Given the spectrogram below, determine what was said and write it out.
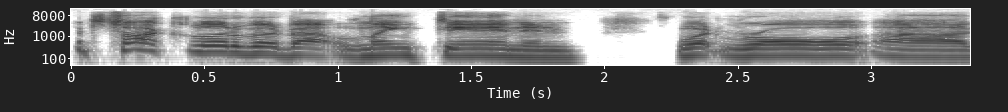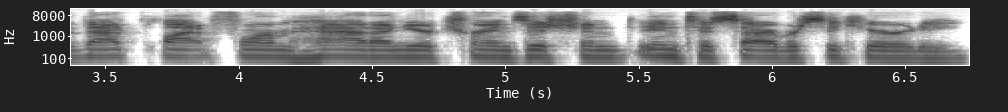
Let's talk a little bit about LinkedIn and what role uh, that platform had on your transition into cybersecurity.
